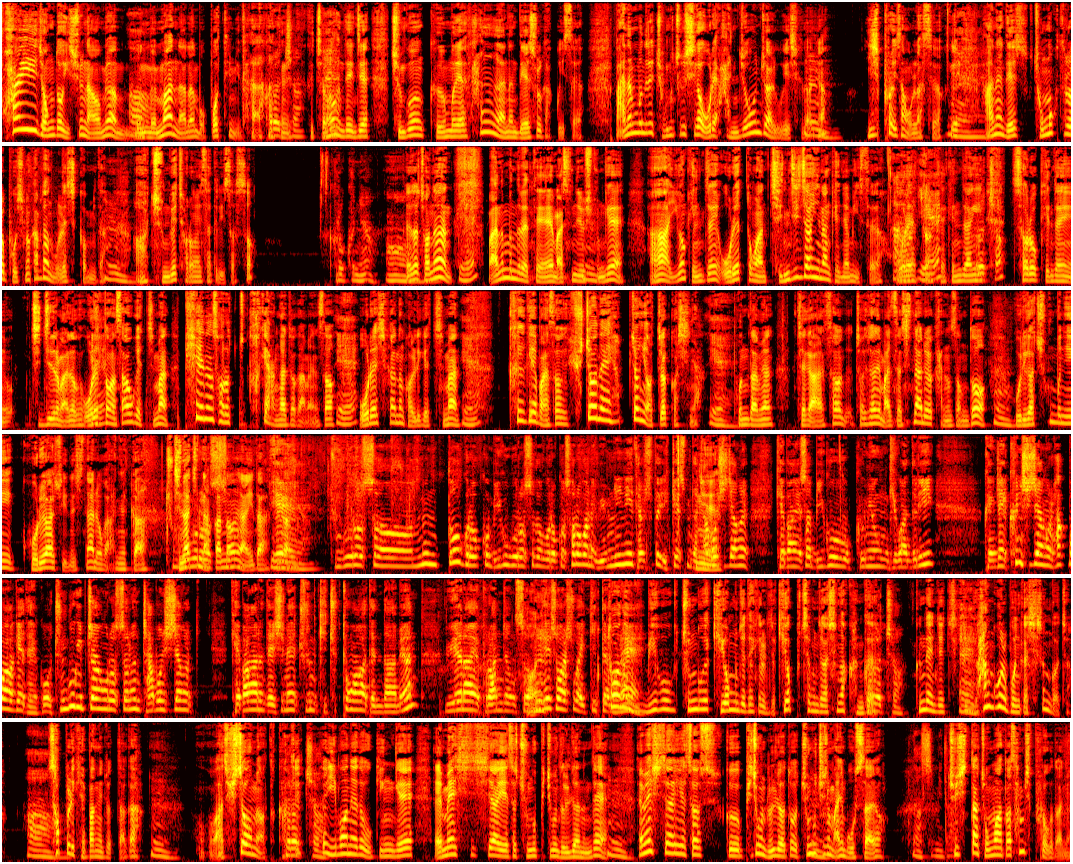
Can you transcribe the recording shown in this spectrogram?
화이 정도 이슈 나오면 어. 웬만한 나라는 못 버팁니다. 그렇죠. 그렇죠. 네. 근데 이제 중국은 그에 상응하는 내수를 갖고 있어요. 많은 분들이 중국 증시가 올해 안 좋은 줄 알고 계시거든요. 음. 20% 이상 올랐어요. 그게 예. 안에 내수 종목들을 보시면 깜짝 놀라실 겁니다. 음. 아, 중국에 저런 회사들이 있었어? 그렇군요. 어. 그래서 저는 예? 많은 분들한테 말씀드리고 싶은 음. 게, 아, 이건 굉장히 오랫동안 진지전이라는 개념이 있어요. 아, 오랫동안. 예? 굉장히 그렇죠? 서로 굉장히 지지를 많이 하고 오랫동안 예? 싸우겠지만 피해는 서로 크게 안 가져가면서 예? 오래 시간은 걸리겠지만 예? 크게 봐서 휴전의 협정이 어쩔 것이냐 예. 본다면 제가 서, 전에 말씀드린 시나리오 가능성도 음. 우리가 충분히 고려할 수 있는 시나리오가 아닐까 지나친 낙관론이 아니다 예. 중국으로서는 또 그렇고 미국으로서도 그렇고 서로 간에 윈윈이 될 수도 있겠습니다. 예. 자본시장을 개방해서 미국 금융기관들이 굉장히 큰 시장을 확보하게 되고 중국 입장으로서는 자본시장을 개방하는 대신에 준 기축통화가 된다면 위엔화의 불안정성을 아니, 해소할 수가 있기 때문에 미국 중국의 기업 문제도 해결되죠. 기업 부채 문제가 심각한데. 그렇죠. 근데 이제 네. 한국을 보니까 싫은 거죠. 아. 섣불리 개방해줬다가 음. 어, 아주 휘저으면 어떡하지? 그렇죠. 이번에도 웃긴 게 MSCI에서 중국 비중을 늘렸는데 음. MSCI에서 그 비중을 늘려도 중국 주식 음. 많이 못 사요. 맞습니다. 주식당 종목마다 30%거든요.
